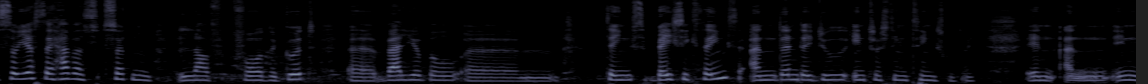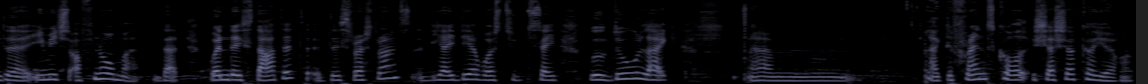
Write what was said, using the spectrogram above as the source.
so yes, they have a certain love for the good, uh, valuable um, things, basic things, and then they do interesting things with it. In and in the image of Noma, that when they started these restaurants, the idea was to say we'll do like um, like the French call chasseur cueilleur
